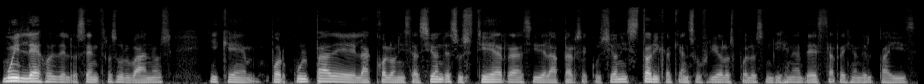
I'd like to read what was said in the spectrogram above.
muy lejos de los centros urbanos y que por culpa de la colonización de sus tierras y de la persecución histórica que han sufrido los pueblos indígenas de esta región del país,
